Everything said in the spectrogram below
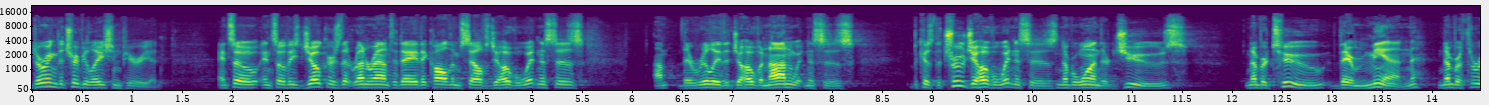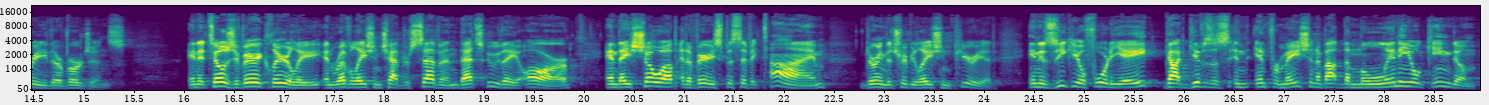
during the tribulation period. And so, and so these jokers that run around today that call themselves Jehovah Witnesses, um, they're really the Jehovah non witnesses because the true Jehovah Witnesses, number one, they're Jews. Number two, they're men. Number three, they're virgins. And it tells you very clearly in Revelation chapter 7, that's who they are. And they show up at a very specific time during the tribulation period. In Ezekiel 48, God gives us information about the millennial kingdom,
